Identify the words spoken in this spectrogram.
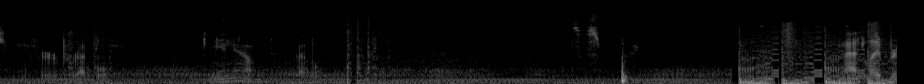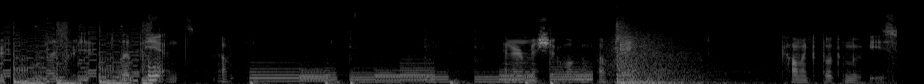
Give me a verb, rebel. Give me a noun, rebel. What's this for? Mad library, library. Oh. Intermission, welcome. Okay. Comic book movies,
